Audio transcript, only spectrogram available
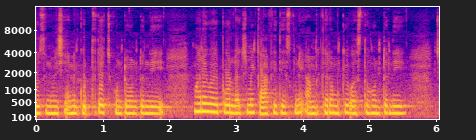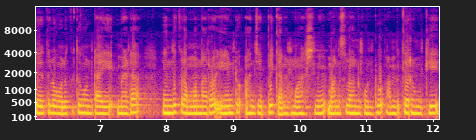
చూసిన విషయాన్ని గుర్తు తెచ్చుకుంటూ ఉంటుంది. మరోవైపు లక్ష్మి కాఫీ తీసుకుని అంబిక రూమ్కి వస్తూ ఉంటుంది. చేతులు వణుకుతూ ఉంటాయి. మెడ ఎందుకు రమ్మన్నారో ఏంటో అని చెప్పి కనక మహర్షిని మనసులో అనుకుంటూ అంబిక రూమ్కి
